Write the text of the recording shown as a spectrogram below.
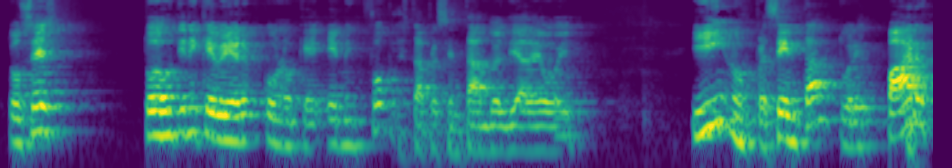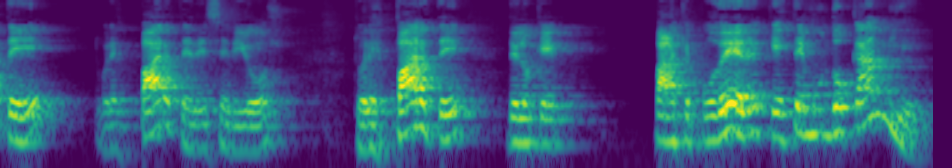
Entonces, todo tiene que ver con lo que M. Fox está presentando el día de hoy. Y nos presenta, tú eres parte, tú eres parte de ese Dios, tú eres parte de lo que, para que poder que este mundo cambie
